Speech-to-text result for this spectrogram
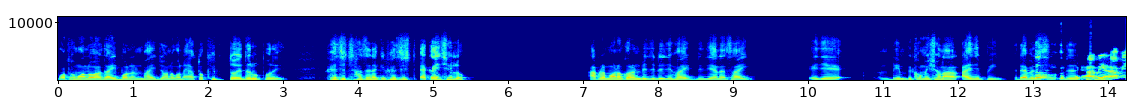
প্রথম আলো আর যাই বলেন ভাই জনগণ এত ক্ষিপ্ত এদের উপরে। ফ্যাসিস্ট হাসিনা কি ফ্যাসিস্ট একাই ছিল? আপনি মনে করেন ডিজিডিজি ভাই ডিজিএনএসআই এই যে ডিএমপি কমিশনার আইজিপি র্যাবের আমি আমি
